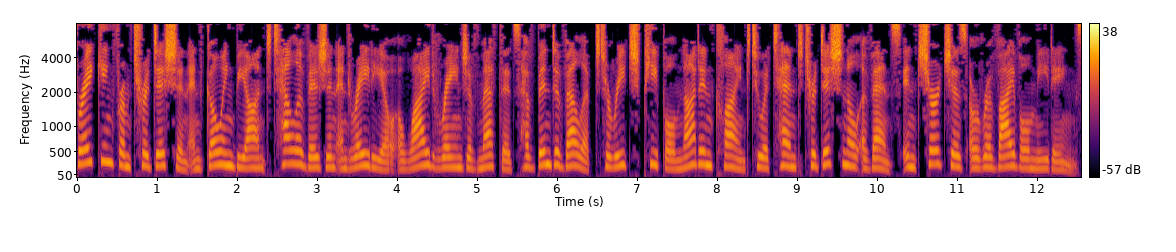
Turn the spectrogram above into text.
Breaking from tradition and going beyond television and radio a wide range of methods have been developed to reach people not inclined to attend traditional events in churches or revival meetings.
